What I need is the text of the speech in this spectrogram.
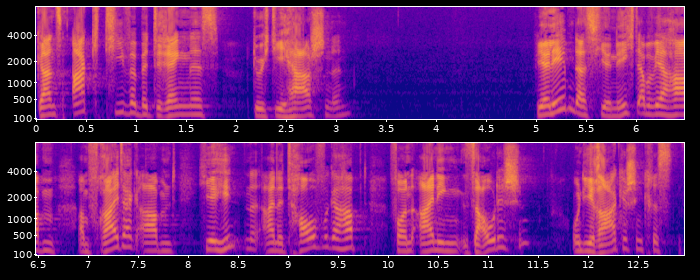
Ganz aktive Bedrängnis durch die Herrschenden. Wir erleben das hier nicht, aber wir haben am Freitagabend hier hinten eine Taufe gehabt von einigen saudischen und irakischen Christen.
